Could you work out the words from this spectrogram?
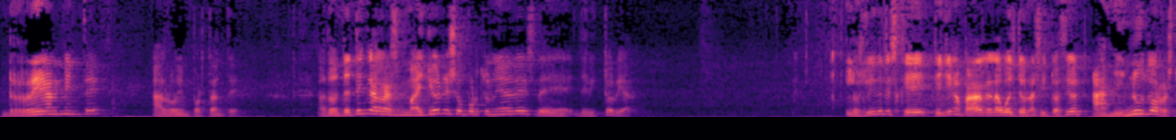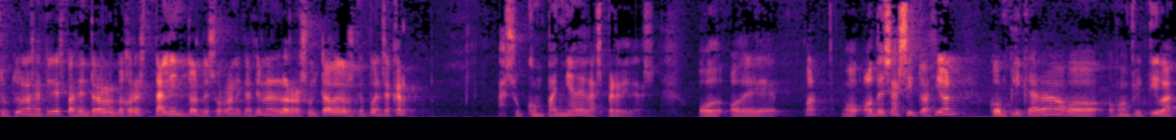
realmente a lo importante, a donde tengas las mayores oportunidades de, victoria. Los líderes que, llegan para darle la vuelta a una situación a menudo reestructuran las actividades para centrar los mejores talentos de su organización en los resultados de los que pueden sacar a su compañía de las pérdidas o, de, o, de esa situación complicada o conflictiva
